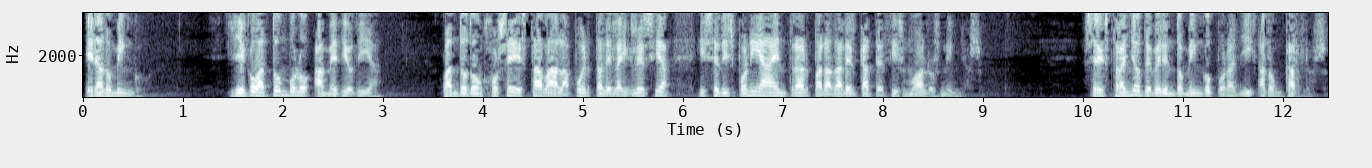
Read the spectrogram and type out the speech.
Era domingo. Llegó a Tómbolo a mediodía, cuando don José estaba a la puerta de la iglesia y se disponía a entrar para dar el catecismo a los niños. Se extrañó de ver en domingo por allí a don Carlos.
